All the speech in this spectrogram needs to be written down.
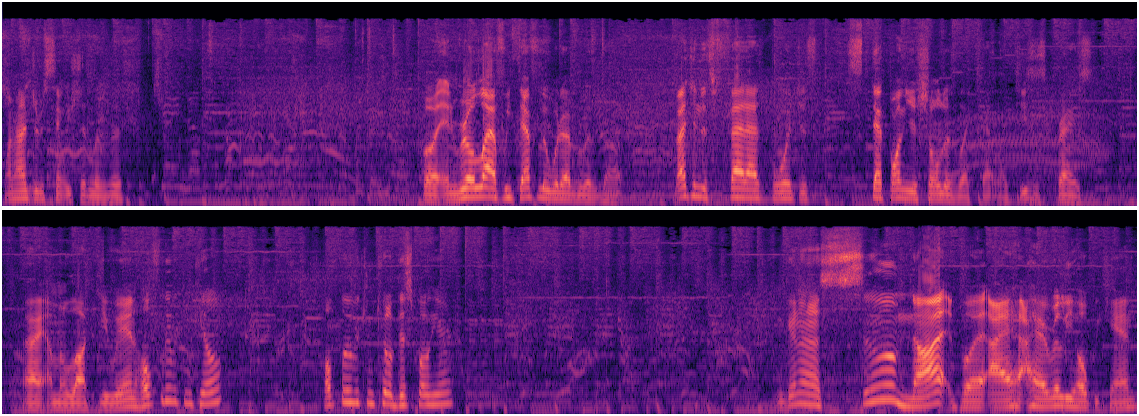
100% we should live this. But in real life, we definitely would have lived that. Imagine this fat ass boy just step on your shoulders like that. Like, Jesus Christ. Alright, I'm gonna lock you in. Hopefully we can kill. Hopefully we can kill Dyspo here. I'm gonna assume not, but I I really hope we can.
